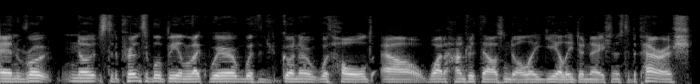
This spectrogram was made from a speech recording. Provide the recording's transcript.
And wrote notes to the principal, being like, "We're with, going to withhold our one hundred thousand dollar yearly donations to the parish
